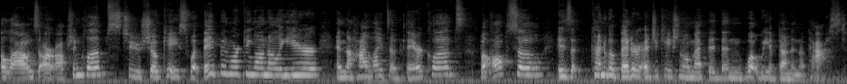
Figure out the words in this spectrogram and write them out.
allows our option clubs to showcase what they've been working on all year and the highlights of their clubs, but also is kind of a better educational method than what we have done in the past.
